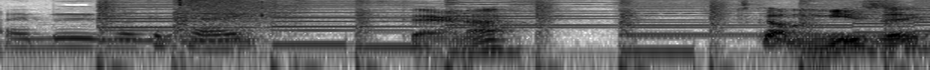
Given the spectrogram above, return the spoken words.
I move like a tank. Fair enough. It's got music.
